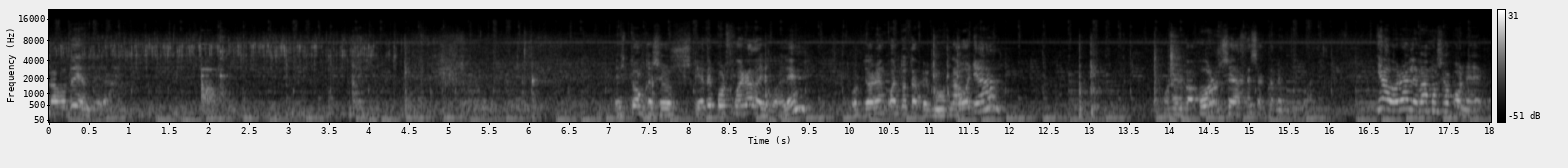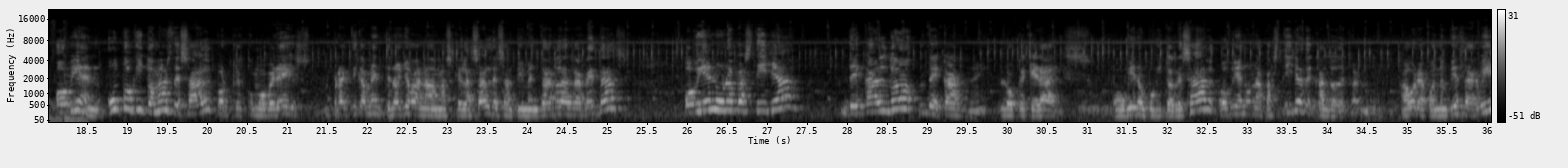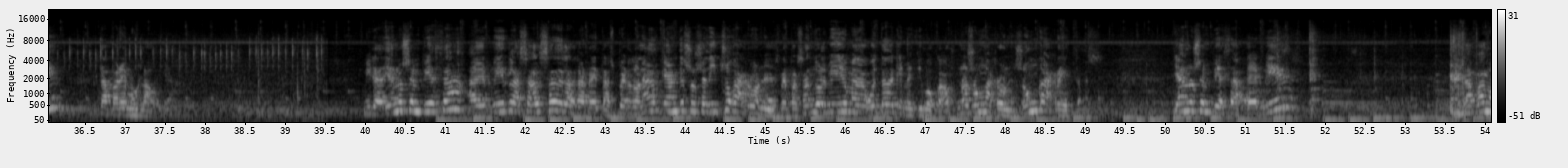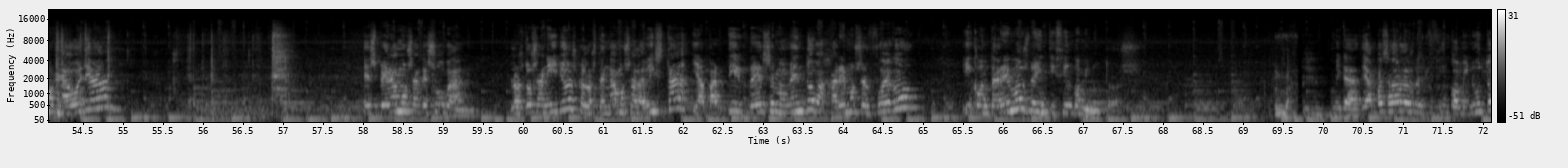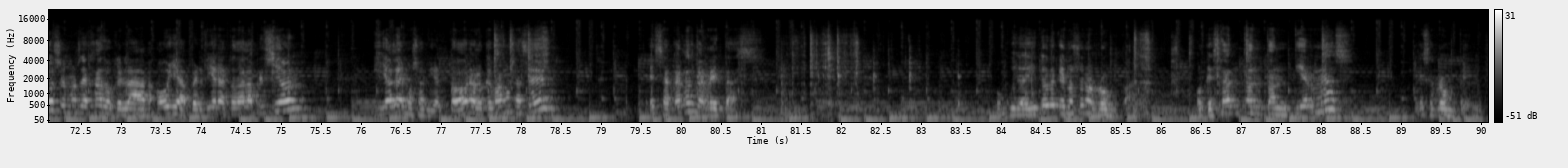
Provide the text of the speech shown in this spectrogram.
La botella entera. Esto aunque se os quede por fuera da igual, ¿eh? Porque ahora en cuanto tapemos la olla, con el vapor se hace exactamente igual. Y ahora le vamos a poner o bien un poquito más de sal, porque como veréis prácticamente no lleva nada más que la sal de salpimentar las garretas, o bien una pastilla de caldo de carne, lo que queráis o bien un poquito de sal o bien una pastilla de caldo de carne. Ahora cuando empiece a hervir taparemos la olla. Mirad, ya nos empieza a hervir la salsa de las garretas. Perdonad que antes os he dicho garrones. Repasando el vídeo me he dado cuenta de que me he equivocado. No son garrones, son garretas. Ya nos empieza a hervir. Tapamos la olla. Esperamos a que suban los dos anillos, que los tengamos a la vista y a partir de ese momento bajaremos el fuego y contaremos 25 minutos. Mirad, ya han pasado los 25 minutos, hemos dejado que la olla perdiera toda la presión y ya la hemos abierto. Ahora lo que vamos a hacer es sacar las garretas. Con cuidadito de que no se nos rompa porque están tan tan tiernas que se rompen.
